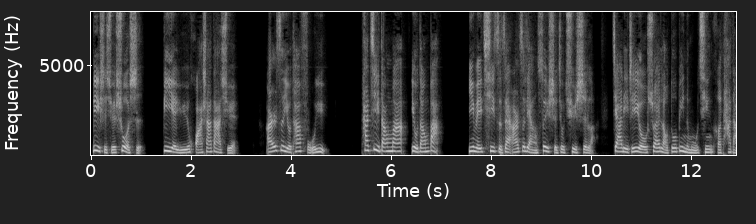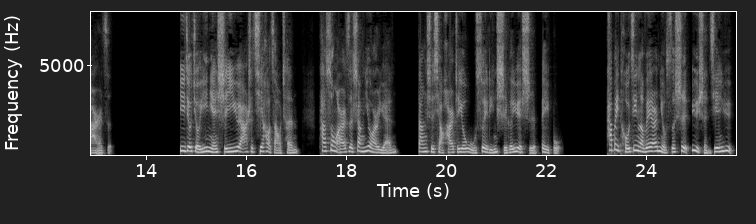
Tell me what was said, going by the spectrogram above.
历史学硕士，毕业于华沙大学。儿子由他抚育，他既当妈又当爸，因为妻子在儿子两岁时就去世了，家里只有衰老多病的母亲和他的儿子。一九九一年十一月二十七号早晨，他送儿子上幼儿园。当时小孩只有五岁零十个月时被捕，他被投进了维尔纽斯市预审监狱。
